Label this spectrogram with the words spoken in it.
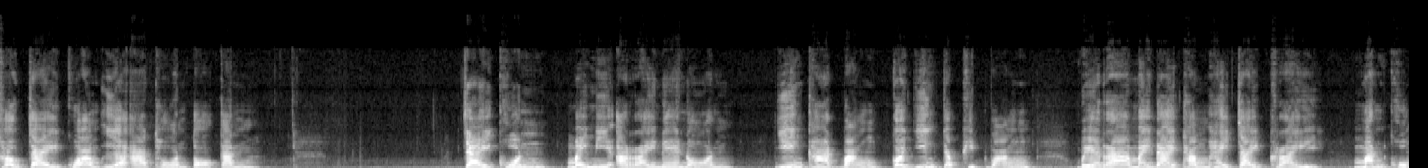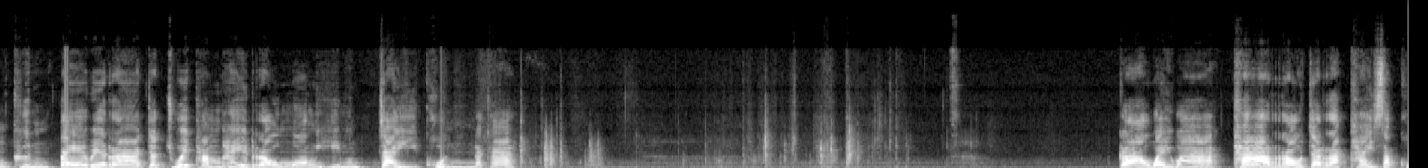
เข้าใจความเอื้ออาทรต่อกัน ใจคนไม่มีอะไรแน่นอน ยิ่งคาดหวังก็ยิ่งจะผิดหวัง เวลาไม่ได้ทำให้ใจใคร มั่นคงขึ้น แต่เวลาจะช่วยทำให้เรามองเห็นใจคนนะคะ กล่าวไว้ว่า ถ้าเราจะรักใครสักค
